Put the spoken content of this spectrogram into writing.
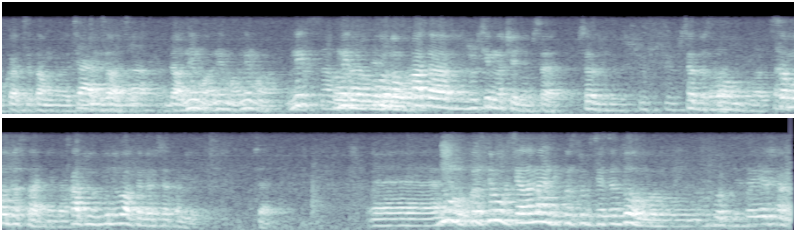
Поки це там е, цивілізація. так. Да, нема, нема, нема. В них, в них кожного хата з усім начинням, все. Все, все достатньо. Самодостатньо. Да. Хату збудував, тебе все там є. Все. Е, ну, конструкція, елементи конструкції це довго. Хлопці, це я ж кажу.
